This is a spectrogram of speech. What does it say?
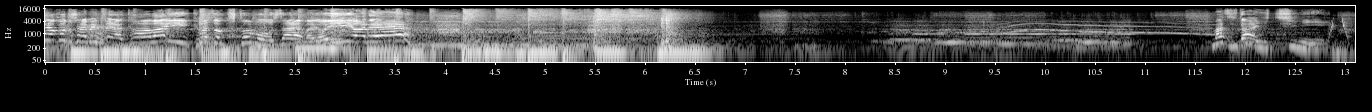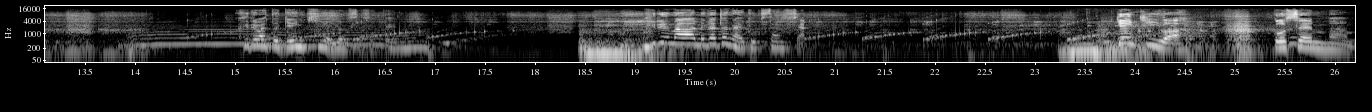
なこと喋ったら可愛い家族ともおさらばよ。いいわね。まず第一に車と現金を用意させて。車は目立たない国産車現金は5000万。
